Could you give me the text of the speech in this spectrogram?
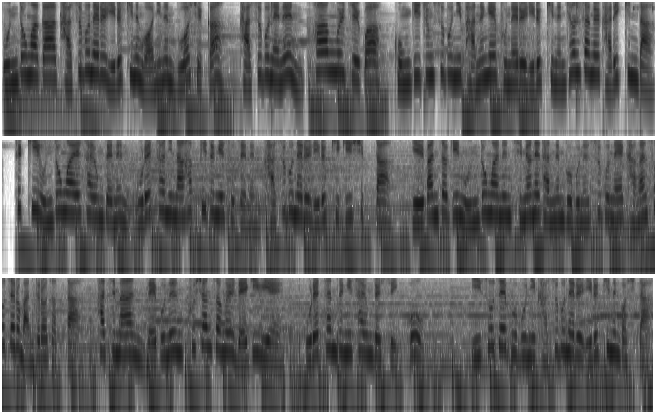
운동화가 가수분해를 일으키는 원인은 무엇일까? 가수분해는 화학물질과 공기 중 수분이 반응해 분해를 일으키는 현상을 가리킨다. 특히 운동화에 사용되는 우레탄이나 하피 등의 소재는 가수분해를 일으키기 쉽다. 일반적인 운동화는 지면에 닿는 부분은 수분에 강한 소재로 만들어졌다. 하지만 내부는 쿠션성을 내기 위해 우레탄 등이 사용될 수 있고 이 소재 부분이 가수분해를 일으키는 것이다.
